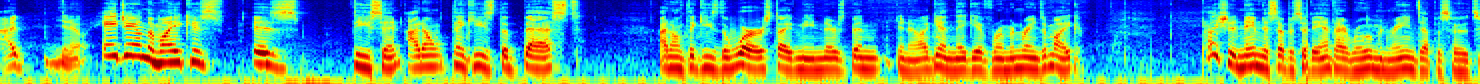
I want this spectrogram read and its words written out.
I you know AJ on the mic is is decent. I don't think he's the best. I don't think he's the worst. I mean, there's been you know again they give Roman Reigns a mic. Probably should have named this episode the anti-Roman Reigns episodes,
